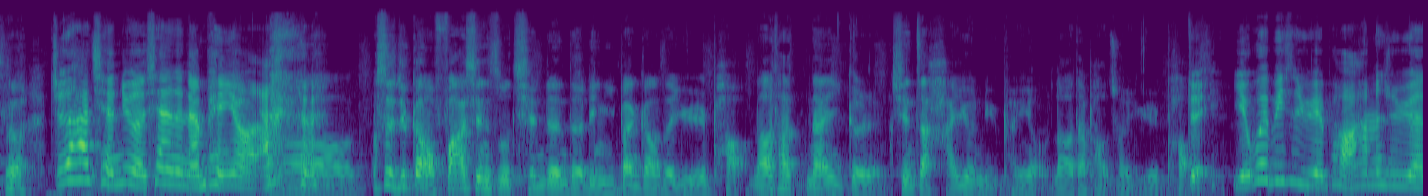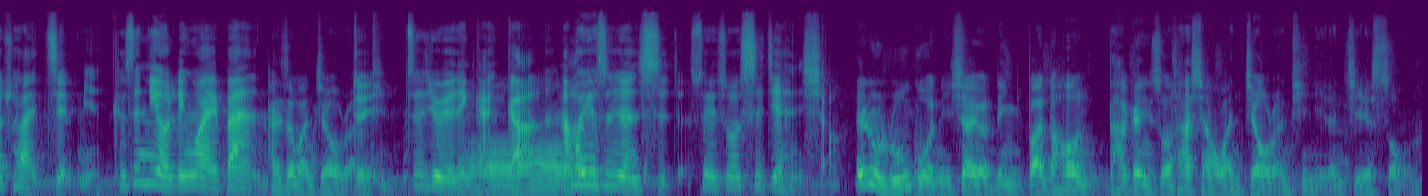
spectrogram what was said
是吧？就是他前女友现在的男朋友啊。哦，所以就刚好发现说前任的另一半刚好在约炮，然后他那一个人现在还有女朋友，然后他跑出来约炮。对，也未必是约炮，他们是约出来见面。可是你有另外一半还在玩交友软体，这就有点尴尬了。然后又是认识的，所以说世界很小。哎，如如果你现在有另一半，然后他跟你说他想要玩交友软体，你能接受吗？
